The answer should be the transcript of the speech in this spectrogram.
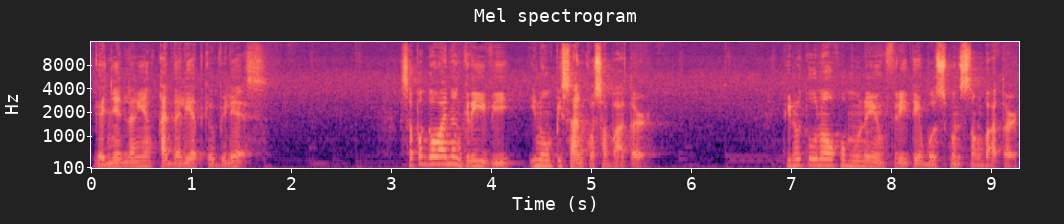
Ganyan lang yung kadali at kabilis. Sa paggawa ng gravy, inuumpisan ko sa butter. Tinutunaw ko muna yung 3 tablespoons ng butter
